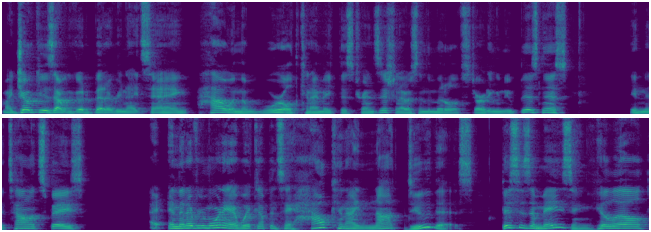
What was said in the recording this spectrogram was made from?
my joke is I would go to bed every night saying, "How in the world can I make this transition?" I was in the middle of starting a new business in the talent space, and then every morning I wake up and say, "How can I not do this? This is amazing." Hillel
